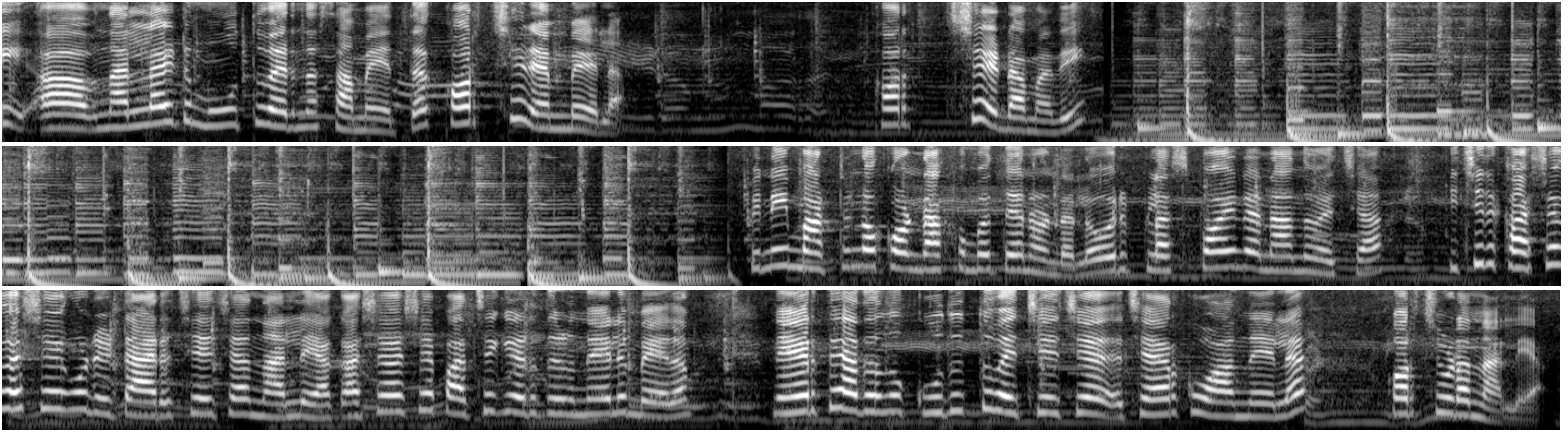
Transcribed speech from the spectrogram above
ഈ നല്ലതായിട്ട് മൂത്ത് വരുന്ന സമയത്ത് കുറച്ച് രമ്പയില. കുറച്ച് ഇടാൽ മതി. മട്ടണൊക്കെ ഉണ്ടാക്കുമ്പോഴത്തേനുണ്ടല്ലോ ഒരു പ്ലസ് പോയിന്റ് എന്നാന്ന് വെച്ചാൽ ഇച്ചിരി കശകശയും കൂടി ഇട്ട് അരച്ചേച്ചാൽ നല്ലതാണ് കശകശ പച്ചയ്ക്ക് എടുത്തിടുന്നതിലും ഭേദം നേരത്തെ അതൊന്ന് കുതിർത്ത് വെച്ചേച്ച് ചേർക്കുവാന്നേൽ കുറച്ചുകൂടെ നല്ലതാണ്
